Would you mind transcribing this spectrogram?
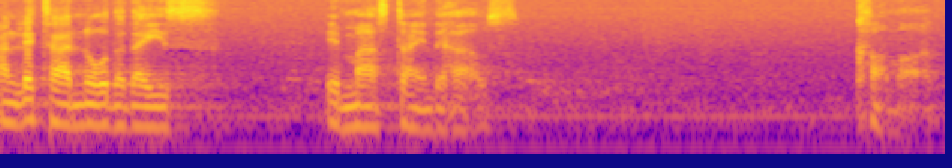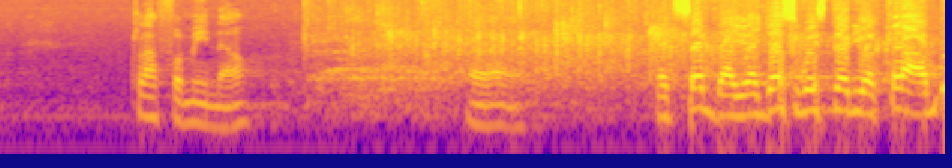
and let her know that there is a master in the house. Come on. Clap for me now. Uh, except that you have just wasted your clap.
